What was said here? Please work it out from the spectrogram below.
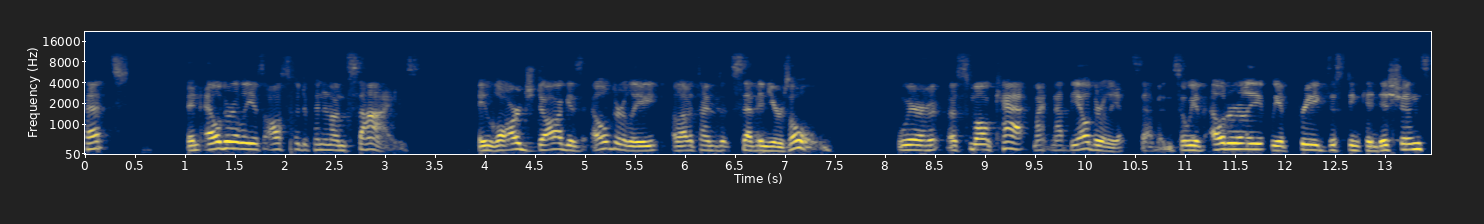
pets, and elderly is also dependent on size. A large dog is elderly a lot of times at seven years old, where a small cat might not be elderly at seven. So we have elderly, we have pre-existing conditions,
